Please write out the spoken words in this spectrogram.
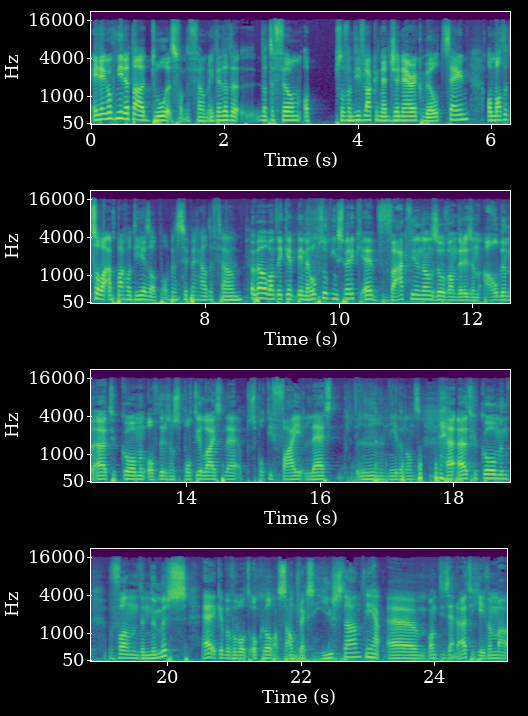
Ik denk ook niet dat dat het doel is van de film. Ik denk dat de, dat de film op zo van die vlakken net generic wilt zijn, omdat het zo wat een parodie is op, op een superheldenfilm. Wel, want ik heb in mijn opzoekingswerk eh, vaak vinden dan zo van er is een album uitgekomen of er is een Spotify-lijst, eh, Nederlands, eh, uitgekomen van de nummers. Eh, ik heb bijvoorbeeld ook wel wat soundtracks hier staan, Ja. ehm, want die zijn uitgegeven, maar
